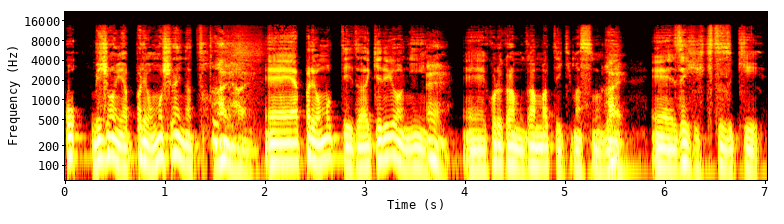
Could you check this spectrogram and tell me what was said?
お、ビジョンやっぱり面白いなと、はいはい、えー、やっぱり思っていただけるように、ええ。ー、これからも頑張っていきますので、はい、えー、ぜひ引き続き、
